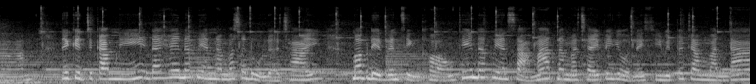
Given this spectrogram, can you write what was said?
น้ำ ในกิจกรรมนี้ได้ให้นักเรียนนำวัสดุเหลือใช้ มาประดิษฐ์เป็นสิ่งของที่นักเรียนสามารถนำมาใช้ประโยชน์ในชีวิตประจำวันได้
